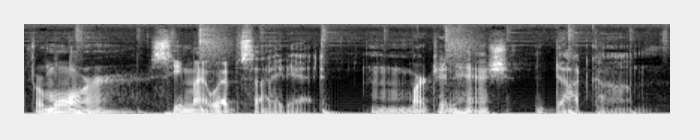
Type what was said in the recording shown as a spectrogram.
For more, see my website at martinhash.com.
